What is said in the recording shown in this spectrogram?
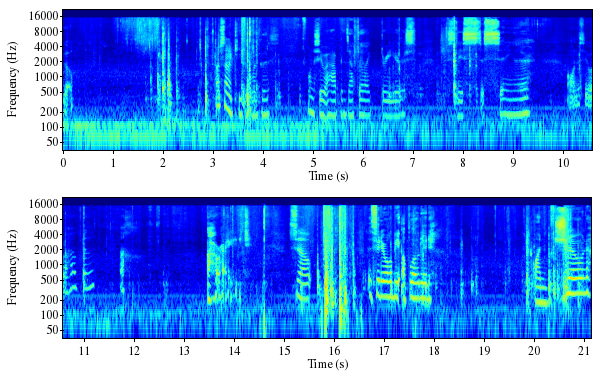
we go. I'm just gonna keep it like this. I want to see what happens after like three years. Just this, just sitting there. I want to see what happens. Ah. All right. So this video will be uploaded on June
